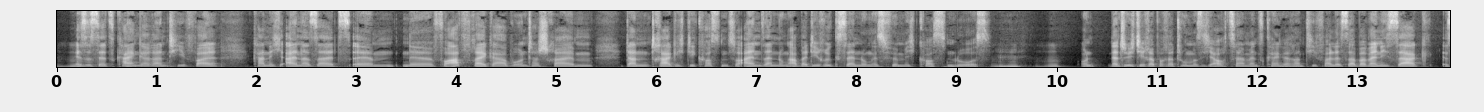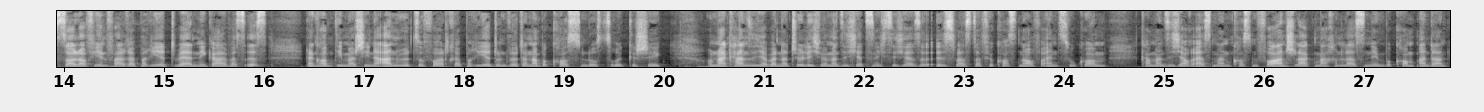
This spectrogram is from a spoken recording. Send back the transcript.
Mhm. Ist es jetzt kein Garantiefall, kann ich einerseits ähm, eine Vorabfreigabe unterschreiben, dann trage ich die Kosten zur Einsendung, aber die Rücksendung ist für mich kostenlos. Mhm. Mhm. Und natürlich die Reparatur muss ich auch zahlen, wenn es kein Garantiefall ist. Aber wenn ich sage, es soll auf jeden Fall repariert werden, egal was ist, dann kommt die Maschine an, wird sofort repariert und wird dann aber kostenlos zurückgeschickt. Und man kann sich aber natürlich, wenn man sich jetzt nicht sicher ist, was da für Kosten auf einen zukommen, kann man sich auch erstmal einen Kostenvoranschlag machen lassen, den bekommt man dann.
